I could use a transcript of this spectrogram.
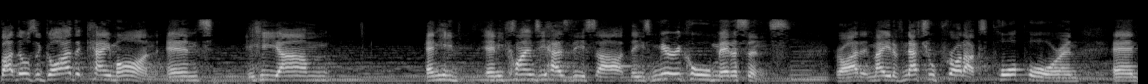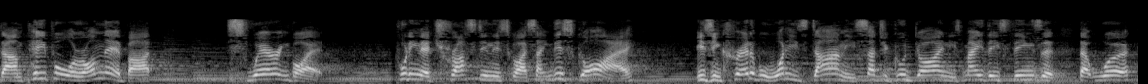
but there was a guy that came on and he, um, and he, and he claims he has this, uh, these miracle medicines, right? And made of natural products, pawpaw, and, and, um, people are on there, but swearing by it putting their trust in this guy, saying, This guy is incredible. What he's done, he's such a good guy and he's made these things that, that work.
